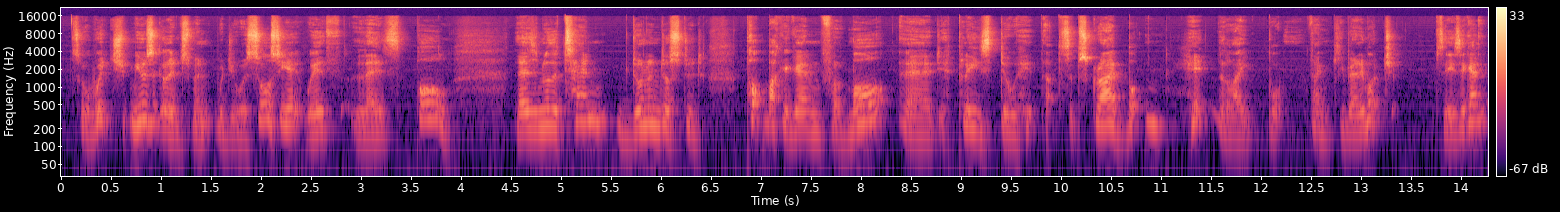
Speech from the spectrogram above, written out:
So which musical instrument would you associate with Les Paul? There's another 10 done and dusted pop back again for more. Uh, please do hit that subscribe button, hit the like button. Thank you very much. See you again.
